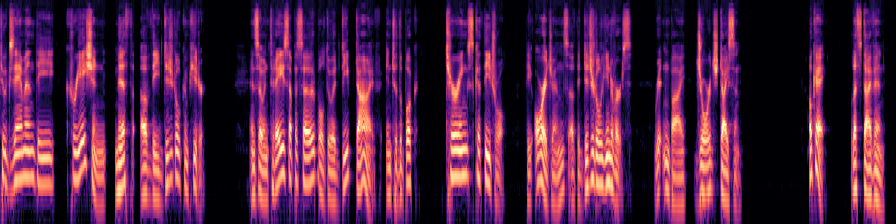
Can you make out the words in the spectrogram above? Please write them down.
to examine the creation myth of the digital computer and so in today's episode, we'll do a deep dive into the book Turing's Cathedral The Origins of the Digital Universe, written by George Dyson. Okay, let's dive in.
